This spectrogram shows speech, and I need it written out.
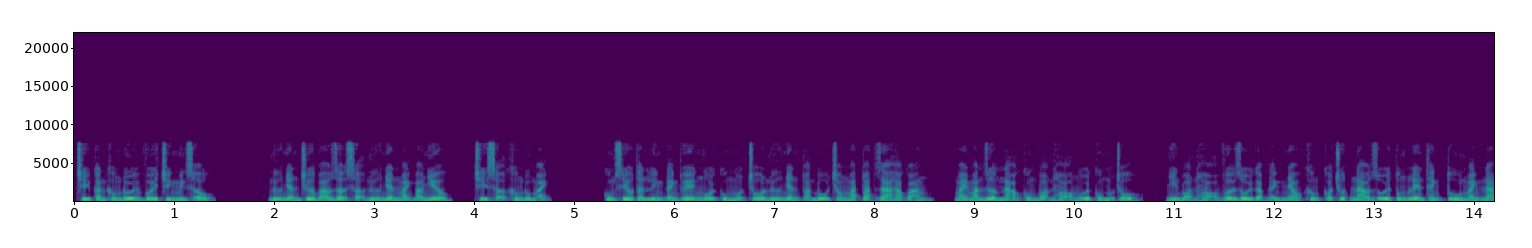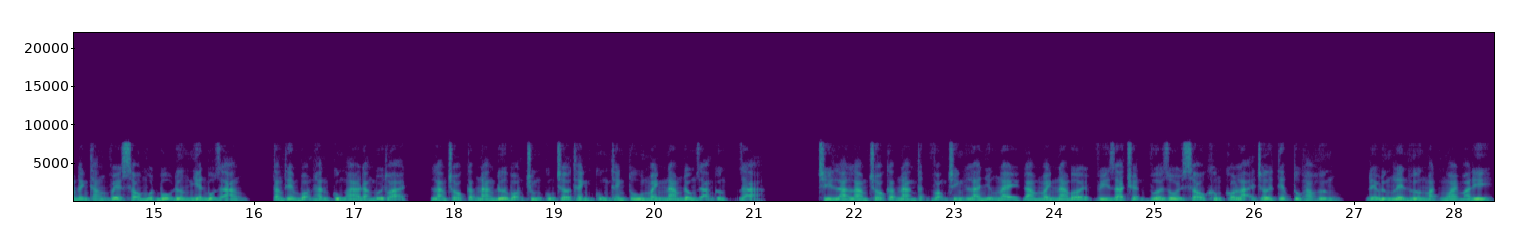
chỉ cần không đối với chính mình xấu. Nữ nhân chưa bao giờ sợ nữ nhân mạnh bao nhiêu, chỉ sợ không đủ mạnh. Cùng siêu thần lính đánh thuê ngồi cùng một chỗ, nữ nhân toàn bộ trong mắt toát ra hào quang, may mắn giường nào cùng bọn họ ngồi cùng một chỗ, nhìn bọn họ vừa rồi gặp đánh nhau không có chút nào dối tung lên thanh tú mạnh nam đánh thắng về sau một bộ đương nhiên bộ dáng, tăng thêm bọn hắn cùng a đằng đối thoại, làm cho các nàng đưa bọn chúng cũng trở thành cùng thanh tú mạnh nam đồng dạng cực giả. Chỉ là làm cho các nàng thất vọng chính là những này đám mạnh nam bởi vì ra chuyện vừa rồi sau không có lại chơi tiếp tục hào hứng đều đứng lên hướng mặt ngoài mà đi,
